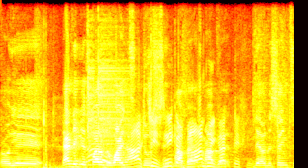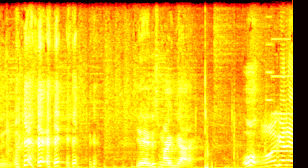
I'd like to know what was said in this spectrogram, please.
Oh yeah, yeah. yeah. That nigga is part of the white Ah, dude. jeez, team. Nika My bad, my Blabri got bad. picky. They're on the same team. yeah, this my guy. Oh, ეგერე,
